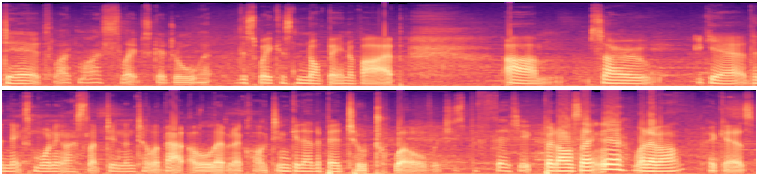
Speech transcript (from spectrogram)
dead. Like my sleep schedule this week has not been a vibe. Um, so yeah, the next morning I slept in until about 11 o'clock, didn't get out of bed till 12, which is pathetic, but I was like, eh, whatever, who cares.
